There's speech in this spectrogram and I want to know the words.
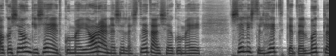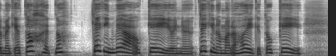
aga see ongi see, et kui me ei arene sellest edasi ja kui me ei, sellistel hetkedel mõtlemegi, et ah, et noh, tegin vea, okei okay,, onju, tegin omale haiget, okei. Okay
